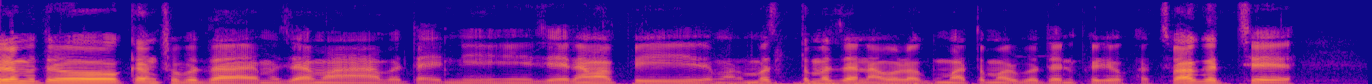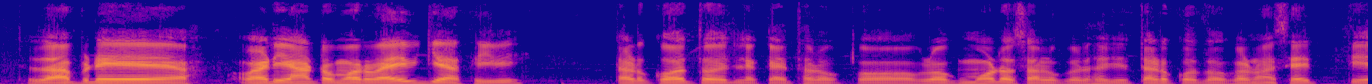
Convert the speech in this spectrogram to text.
હેલો મિત્રો, કેમ છો બધા? મજામાં? બધાની જયરામ આપી. તમારા મસ્ત મજાના વ્લોગમાં તમારું બધાને ફરી વખત સ્વાગત છે. તો આપણે વાડી આંટો મારવા આવી ગયા હતી તડકો હતો એટલે કાંઈ થોડોક વ્લોગ મોડો ચાલુ કર્યો છે. તડકો તો ઘણો છે જ તે.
